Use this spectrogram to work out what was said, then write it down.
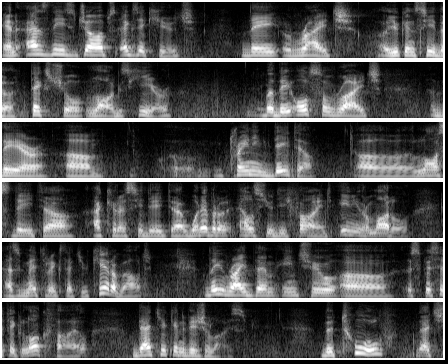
And as these jobs execute, they write, uh, you can see the textual logs here, but they also write their um, uh, training data, uh, loss data, accuracy data, whatever else you defined in your model as metrics that you care about, they write them into uh, a specific log file that you can visualize. The tool that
